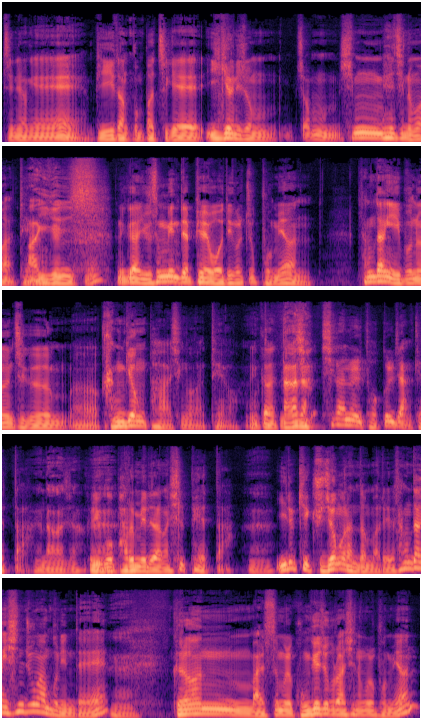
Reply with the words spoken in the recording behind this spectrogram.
진영의 비당권파 측의 이견이 좀, 좀 심해지는 것 같아요. 아, 이견이 있어요? 그러니까 유승민 대표의 워딩을 쭉 보면 상당히 이분은 지금 어, 강경파신 것 같아요. 그러니까 나가자. 시, 간을더 끌지 않겠다. 나가자. 그리고 네. 바른미래당은 실패했다. 네. 이렇게 규정을 한단 말이에요. 상당히 신중한 분인데 네. 그런 말씀을 공개적으로 하시는 걸 보면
